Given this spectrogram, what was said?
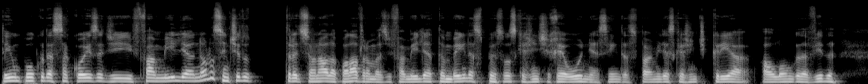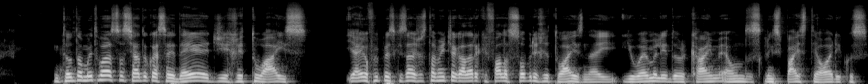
Tem um pouco dessa coisa de família, não no sentido tradicional da palavra, mas de família também das pessoas que a gente reúne, assim, das famílias que a gente cria ao longo da vida. Então tá muito mais associado com essa ideia de rituais e aí eu fui pesquisar justamente a galera que fala sobre rituais, né? E, e o Emily Durkheim é um dos principais teóricos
